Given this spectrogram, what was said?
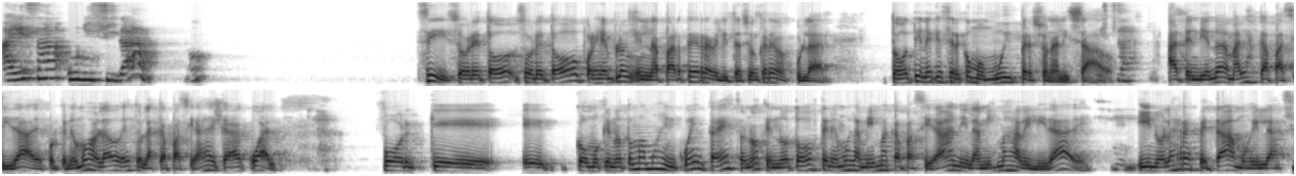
a esa unicidad, ¿no? Sí, sobre todo, sobre todo, por ejemplo, en, la parte de rehabilitación cardiovascular, todo tiene que ser como muy personalizado, atendiendo además las capacidades, porque no hemos hablado de esto, las capacidades de cada cual, porque eh, como que no tomamos en cuenta esto, ¿no? Que no todos tenemos la misma capacidad ni las mismas habilidades y no las respetamos y las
